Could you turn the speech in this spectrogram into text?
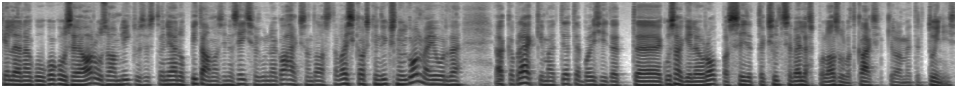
kelle nagu kogu see arusaam liiklusest on jäänud pidama sinna seitsmekümne kaheksanda aasta Vass kakskümmend üks null kolme juurde ja hakkab rääkima, et teate, poisid, et äh, kusagil Euroopas sõidetakse üldse väljaspool asulat kaheksakümmend kilomeetrit tunnis.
